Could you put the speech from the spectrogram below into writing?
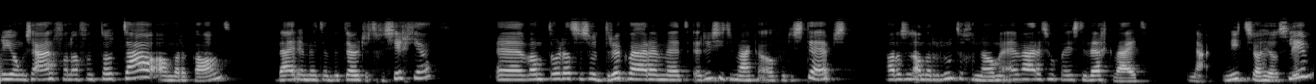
de jongens aan vanaf een totaal andere kant. Beiden met een beteuterd gezichtje. Eh, want doordat ze zo druk waren met ruzie te maken over de steps, hadden ze een andere route genomen en waren ze opeens de weg kwijt. Nou, niet zo heel slim.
